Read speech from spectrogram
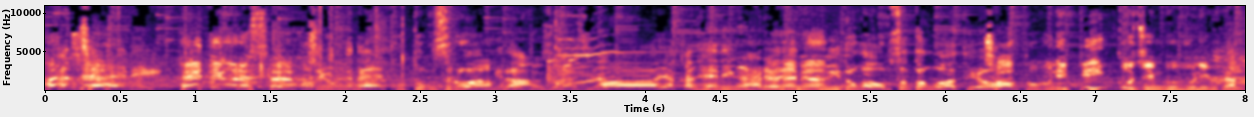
헤딩. 헤딩을 했어요. 지금 근데 고통스러워합니다. 아, 고통스러워하세요. 아, 약간 헤딩을 하려는 왜냐면 의도가 없었던 것 같아요. 저 부분이 핀 꽂은 부분이거든요.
